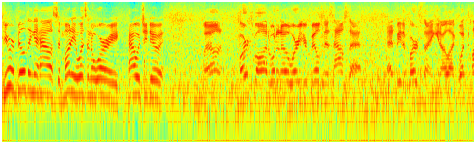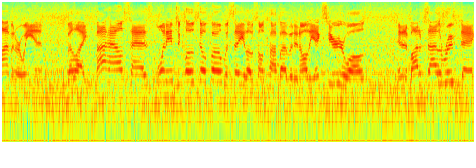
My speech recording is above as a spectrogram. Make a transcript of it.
If you were building a house and money wasn't a worry, how would you do it? Well, first of all, I'd want to know where you're building this house at. That'd be the first thing, you know, like what climate are we in? But like my house has one inch of closed cell foam with cellulose on top of it and all the exterior walls. And in the bottom side of the roof deck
